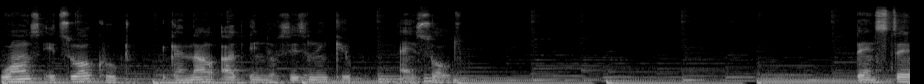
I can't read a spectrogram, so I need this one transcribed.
Once it's well cooked, you can now add in your seasoning cube and salt. Then stir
